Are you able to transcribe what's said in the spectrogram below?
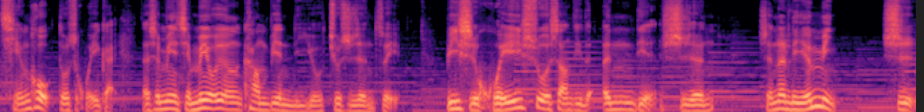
前后都是悔改，在神面前没有任何抗辩理由，就是认罪。B 是回溯上帝的恩典施恩，神的怜悯是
